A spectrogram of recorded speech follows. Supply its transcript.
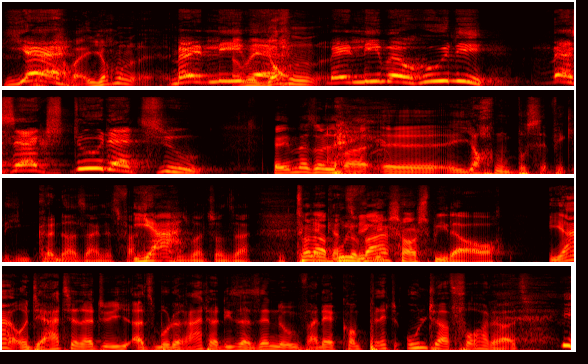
Ja, aber Jochen, mein lieber, aber Jochen- mein lieber Rudi, was sagst du dazu? Ja, immer so aber äh, Jochen Busse wirklich ein Könner seines Fachs, Ja. muss man schon sagen. toller Boulevardschauspieler auch. Ja, und der hatte natürlich als Moderator dieser Sendung war der komplett unterfordert.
